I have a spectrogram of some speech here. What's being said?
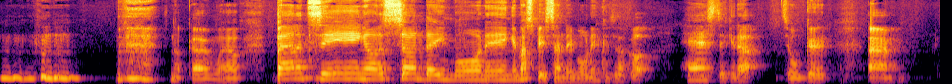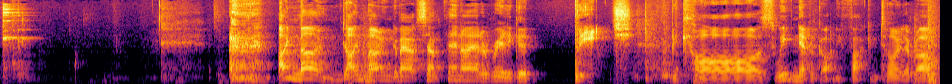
it's not going well. Balancing on a Sunday morning. It must be a Sunday morning because I've got hair sticking up. It's all good. Um, I moaned. I moaned about something. I had a really good bitch because we've never got any fucking toilet roll.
